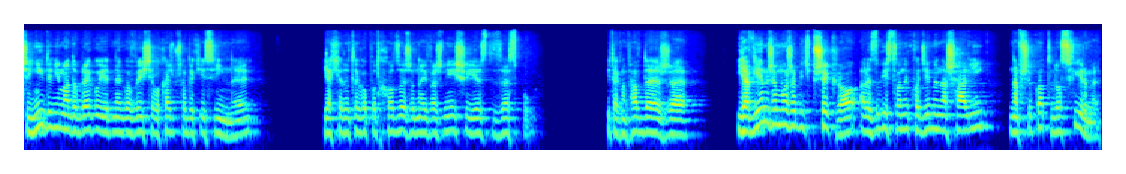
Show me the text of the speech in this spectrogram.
Czyli nigdy nie ma dobrego jednego wyjścia, bo każdy przypadek jest inny jak ja do tego podchodzę, że najważniejszy jest zespół. I tak naprawdę, że ja wiem, że może być przykro, ale z drugiej strony kładziemy na szali na przykład los firmy.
